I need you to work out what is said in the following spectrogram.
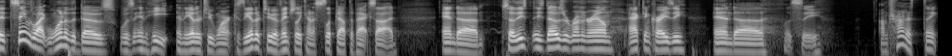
it seemed like one of the does was in heat and the other two weren't because the other two eventually kind of slipped out the backside, and uh, so these these does are running around acting crazy, and uh, let's see. I'm trying to think.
